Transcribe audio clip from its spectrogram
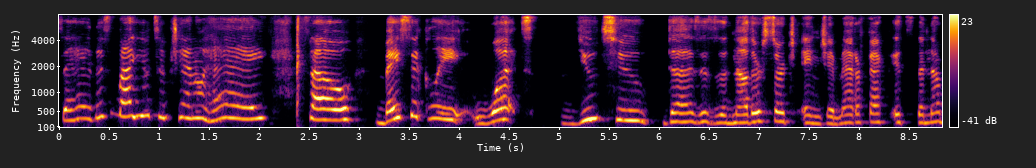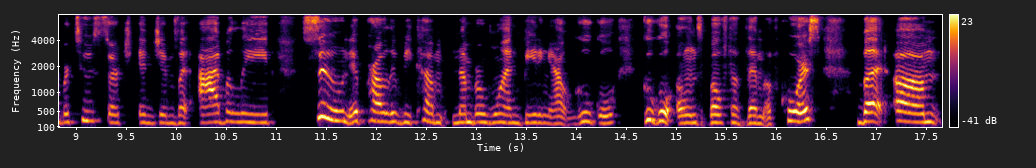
say, hey, this is my YouTube channel. Hey. So basically, what YouTube does is another search engine. Matter of fact, it's the number two search engine, but I believe soon it probably become number one, beating out Google. Google owns both of them, of course, but um,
